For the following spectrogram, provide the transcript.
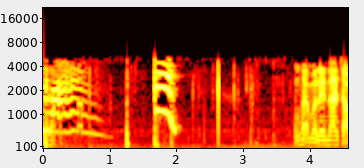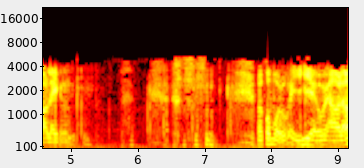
นะครับส งสัยมาเล่นหน้าจอเล็กมันคงบอกว่าไอ้เหี้ยไม่เอาแล้ว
